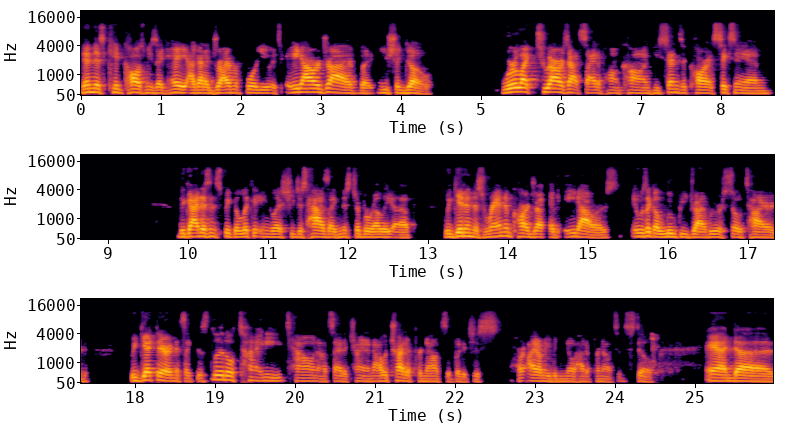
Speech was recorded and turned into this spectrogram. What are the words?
then this kid calls me he's like hey i got a driver for you it's eight hour drive but you should go we're like two hours outside of hong kong he sends a car at 6 a.m the guy doesn't speak a lick of english he just has like mr borrelli up we get in this random car drive eight hours it was like a loopy drive we were so tired we get there and it's like this little tiny town outside of China. And I would try to pronounce it, but it's just hard. I don't even know how to pronounce it still. And uh,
